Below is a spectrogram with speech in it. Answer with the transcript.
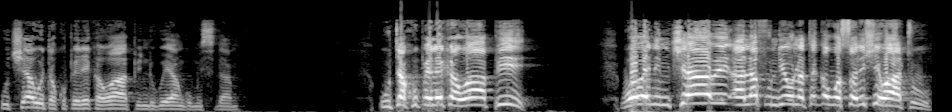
uchawi utakupeleka wapi ndugu yangu mwislamu utakupeleka wapi? Wewe ni mchawi alafu ndio unataka uwaswalishe watu.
